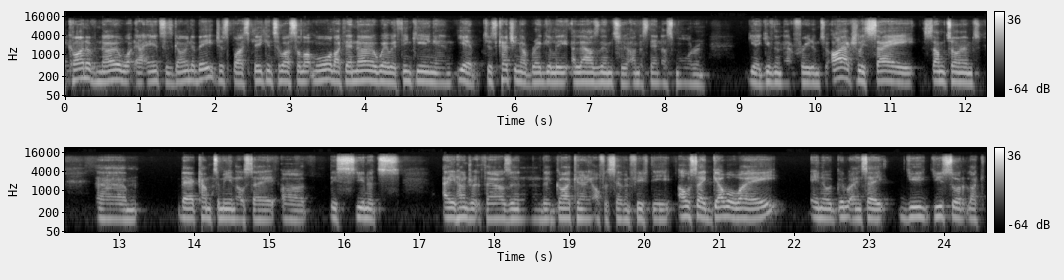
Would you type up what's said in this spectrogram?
kind of know what our answer is going to be just by speaking to us a lot more. Like they know where we're thinking, and yeah, just catching up regularly allows them to understand us more and yeah, give them that freedom to. I actually say sometimes um, they come to me and they'll say, oh, "This unit's." 800,000 the guy can only offer 750 I'll say go away in a good way and say you you sort of like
